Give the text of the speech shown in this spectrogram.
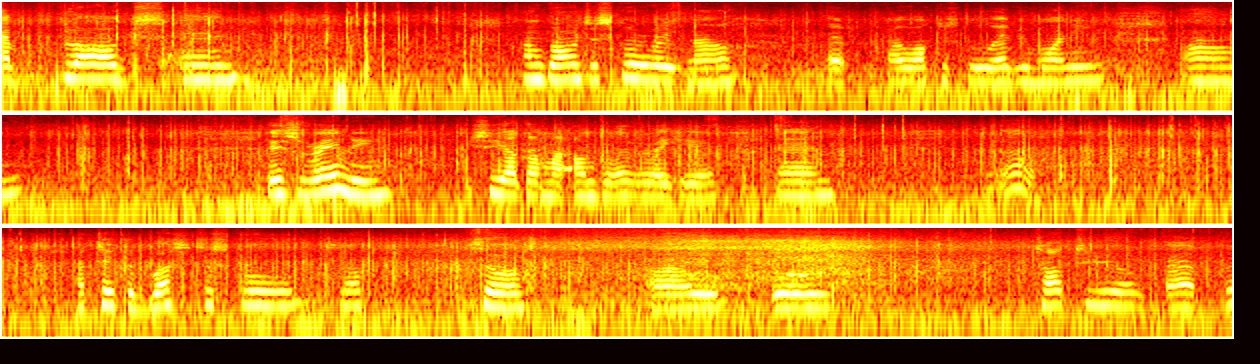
at vlogs and I'm going to school right now. I walk to school every morning. Um, it's raining. You see I got my umbrella right here. And yeah. I take the bus to school. So I will talk to you at the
